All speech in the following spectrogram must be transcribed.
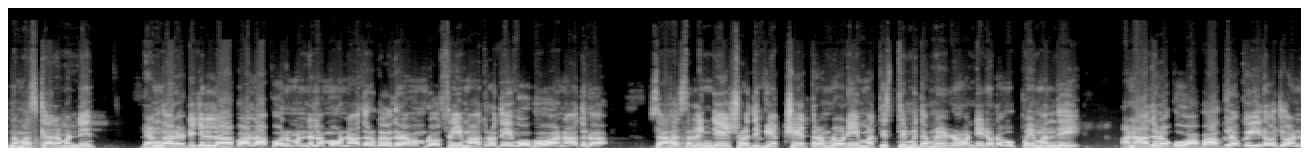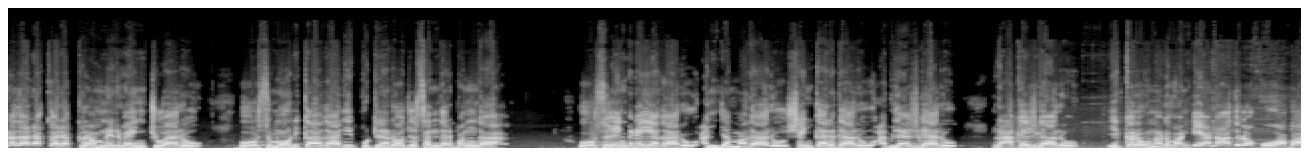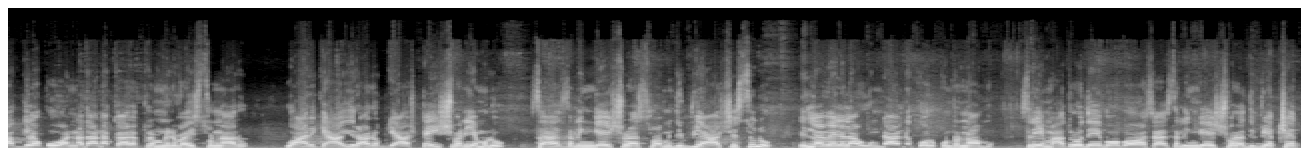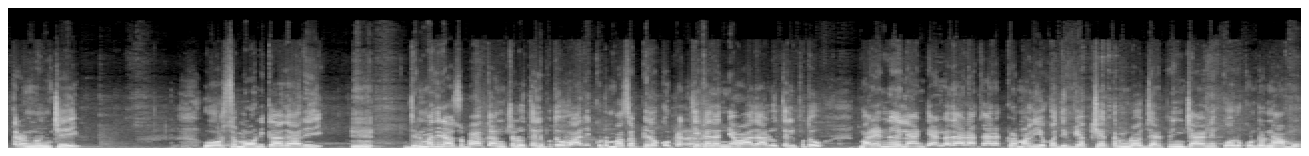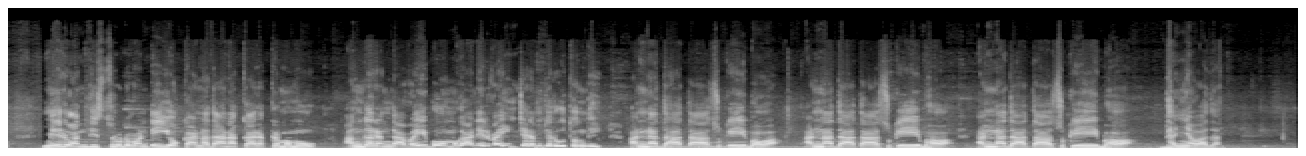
నమస్కారం అండి రంగారెడ్డి జిల్లా బాలాపూర్ మండలము నాదుర్గల్ గ్రామంలో శ్రీ మాతృదేవో భవ నాదుల సహస్రలింగేశ్వర దివ్యక్షేత్రంలోని మతిస్థిమితమైనటువంటి నూట ముప్పై మంది అనాథులకు అభాగ్యులకు ఈరోజు అన్నదాన కార్యక్రమం నిర్వహించేవారు. ఓర్సు మోనికా గారి పుట్టినరోజు సందర్భంగా ఓర్సు వెంకటయ్య గారు అంజమ్మ గారు శంకర్ గారు అభిలాష్ గారు రాకేష్ గారు ఇక్కడ ఉన్నటువంటి అనాథులకు అభాగ్యులకు అన్నదాన కార్యక్రమం నిర్వహిస్తున్నారు. వారికి ఆయురారోగ్య అష్టైశ్వర్యములు సహస్రలింగేశ్వర స్వామి దివ్య ఆశీస్సులు ఎల్లవేళలా ఉండాలని కోరుకుంటున్నాము. శ్రీ మాతృదేవోభవ సహస్రలింగేశ్వర దివ్యక్షేత్రం నుంచి ఓర్సు మౌనిక గారి జన్మదిన శుభాకాంక్షలు తెలుపుతూ వారి కుటుంబ సభ్యులకు ప్రత్యేక ధన్యవాదాలు తెలుపుతూ మరెన్నో ఇలాంటి అన్నదాన కార్యక్రమాలు ఈ యొక్క దివ్యక్షేత్రంలో జరిపించాలని కోరుకుంటున్నాము. మీరు అందిస్తున్నటువంటి ఈ యొక్క అన్నదాన కార్యక్రమము అంగరంగ వైభవముగా నిర్వహించడం జరుగుతుంది. అన్నదాత సుఖీభవ అన్నదాత సుఖీభవ అన్నదాత సుఖీభవ. ధన్యవాదాలు.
